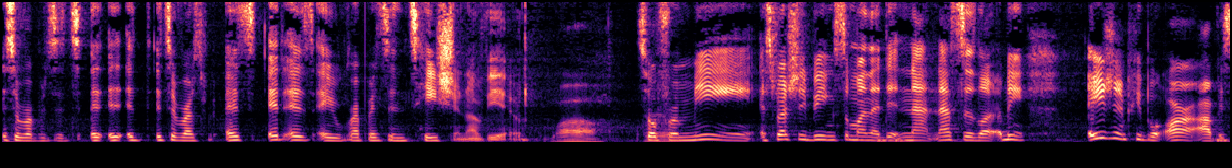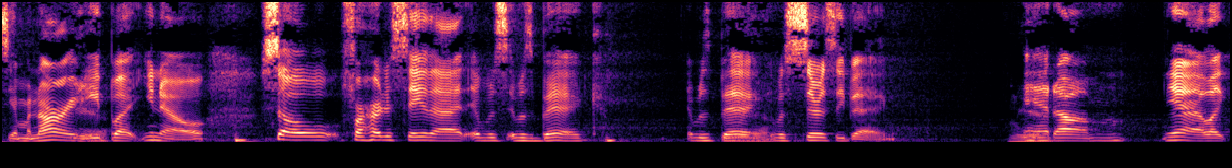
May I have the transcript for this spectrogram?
it's a represent. It, it, it's a res- it's it is a representation of you. Wow. So for me, especially being someone that did not necessarily, I mean, Asian people are obviously a minority, Yeah. but you know, so for her to say that, it was it was big, it was big, Yeah. it was seriously big, Yeah. and um, yeah, like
